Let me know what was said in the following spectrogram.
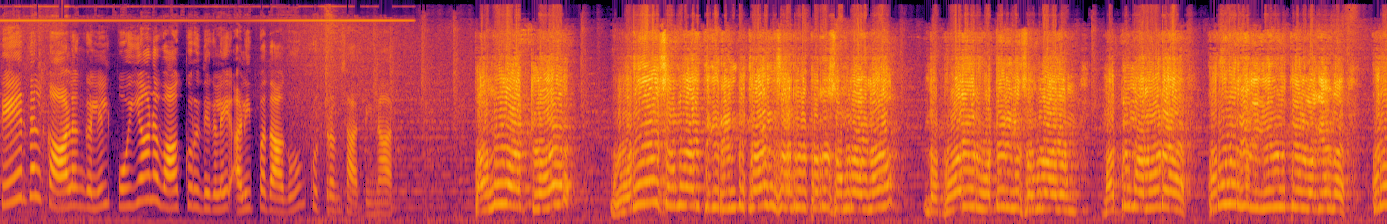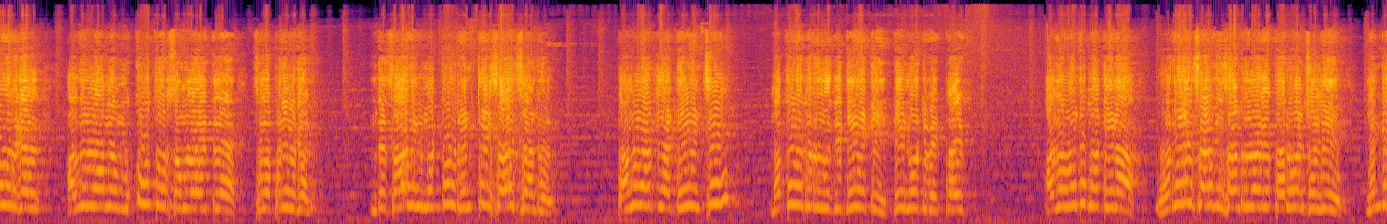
தேர்தல் காலங்களில் பொய்யான வாக்குறுதிகளை அளிப்பதாகவும் குற்றம் சாட்டினார். தமிழ்நாட்டில் ஒரே சமுதாயத்துக்கு ரெண்டு ஜாதி சான்றிதழ் பெற சமுதாயம்னா இந்த போயர் ஒட்டரிங்க சமுதாயம் மற்றும் அதோட குறவர்கள் இருபத்தி ஏழு வகையான குறவர்கள் அது இல்லாமல் முக்குளத்தூர் சமுதாயத்தில் சில பிரிவுகள். இந்த சாதிக்கு மட்டும் ரெண்டே சாதி சான்றிதழ். தமிழ்நாட்டில் டிஎன்சி மத்திய பிறகு டிஐடி டி நோட்டிஃபைட் ட்ரைப் அது வந்து பாத்தீங்கன்னா ஒரே சாதி சான்றிதழாக தருவேன்னு சொல்லி எங்க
